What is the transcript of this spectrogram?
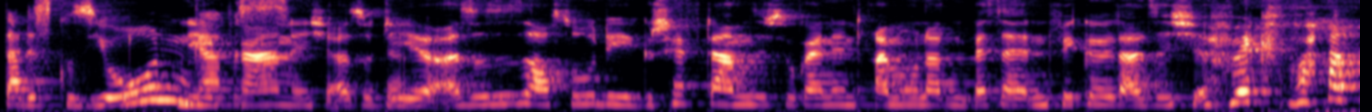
da Diskussionen? Nee, gar nicht. Also die, ja. also es ist auch so, die Geschäfte haben sich sogar in den drei Monaten besser entwickelt, als ich weg war.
